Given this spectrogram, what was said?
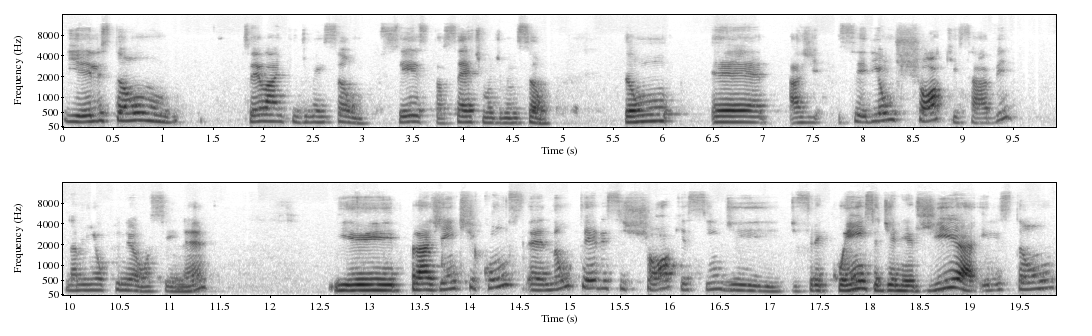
e eles estão, sei lá, em que dimensão? Sexta, sétima dimensão. Então, é, a, seria um choque, sabe? Na minha opinião, assim, né? E para a gente é, não ter esse choque assim de, de frequência, de energia, eles estão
